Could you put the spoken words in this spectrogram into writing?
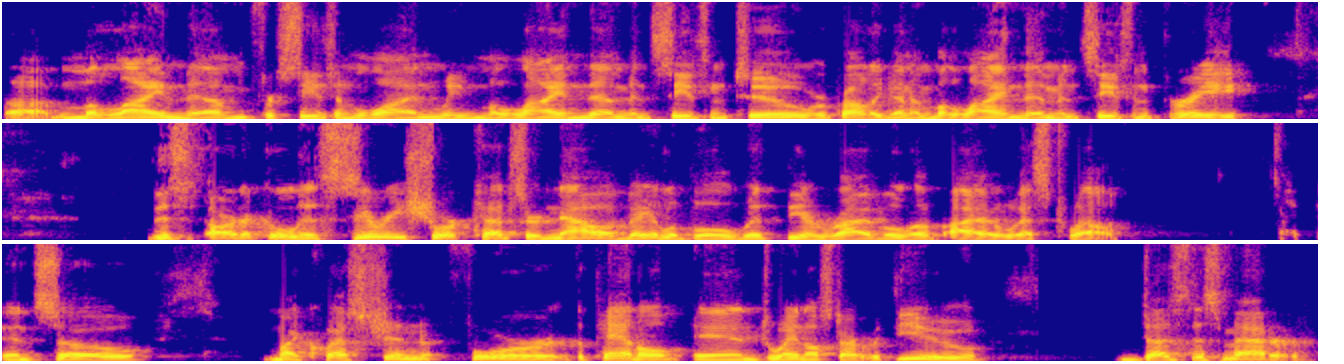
uh, maligned them for season one. We maligned them in season two. We're probably going to malign them in season three. This article is Siri shortcuts are now available with the arrival of iOS 12. And so my question for the panel, and Duane, I'll start with you. Does this matter?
